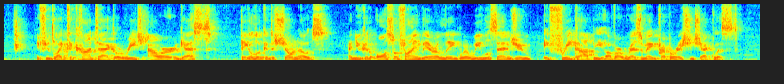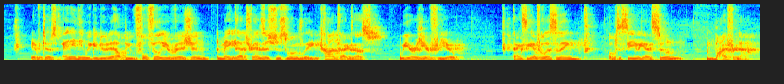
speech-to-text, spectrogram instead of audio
If you'd like to contact or reach our guests, take a look at the show notes. And you can also find there a link where we will send you a free copy of our resume preparation checklist. If there's anything we can do to help you fulfill your vision and make that transition smoothly, contact us. We are here for you. Thanks again for listening. Hope to see you again soon. Bye for now.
